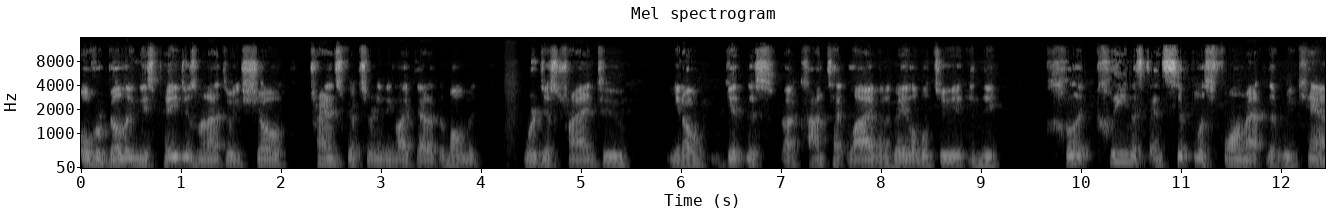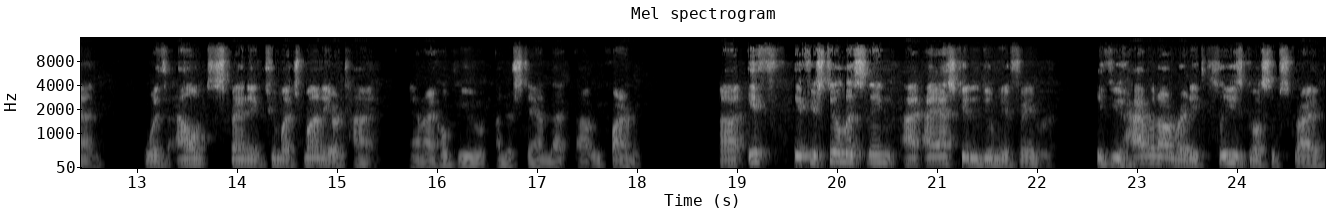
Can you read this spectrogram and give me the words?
overbuilding these pages. We're not doing show transcripts or anything like that at the moment. We're just trying to you know, get this uh, content live and available to you in the cl- cleanest and simplest format that we can without spending too much money or time. And I hope you understand that uh, requirement. Uh, if, if you're still listening, I, I ask you to do me a favor. If you haven't already, please go subscribe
